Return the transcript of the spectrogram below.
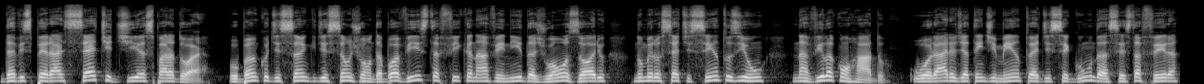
deve esperar sete dias para doar. O Banco de Sangue de São João da Boa Vista fica na Avenida João Osório, número 701, na Vila Conrado. O horário de atendimento é de segunda a sexta-feira,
